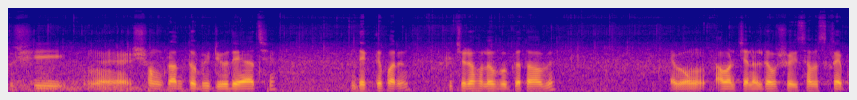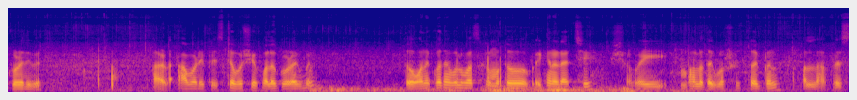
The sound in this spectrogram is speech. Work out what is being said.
কৃষি সংক্রান্ত ভিডিও দেওয়া আছে, দেখতে পারেন, কিছুটা হলে অভিজ্ঞতা হবে। এবং আমার চ্যানেলটা অবশ্যই সাবস্ক্রাইব করে দেবেন। আর আমার এই পেজটা অবশ্যই ফলো করে রাখবেন। তো অনেক কথা বলব আজকের মতো, এখানে রাখছি। সবাই ভালো থাকবেন, সুস্থ থাকবেন। আল্লাহ হাফেজ।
